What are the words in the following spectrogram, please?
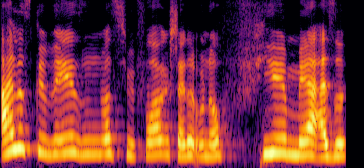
alles gewesen, was ich mir vorgestellt habe und noch viel mehr. Also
